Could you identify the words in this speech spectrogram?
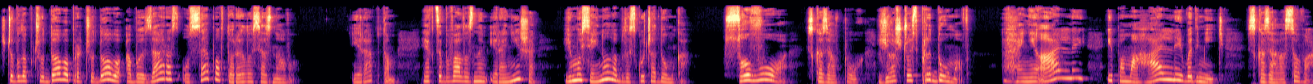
що було б чудово причудово, аби зараз усе повторилося знову. І раптом, як це бувало з ним і раніше, йому сяйнула блискуча думка. Сово, сказав Пух, я щось придумав. Геніальний і помагальний ведмідь, сказала сова.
